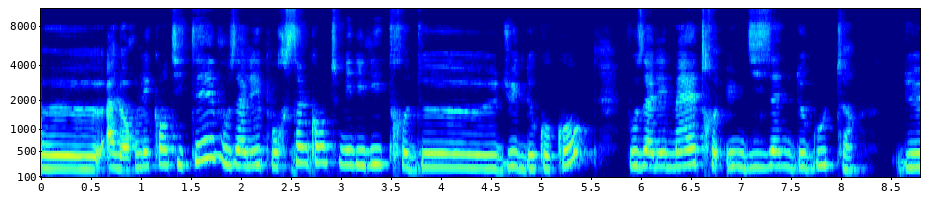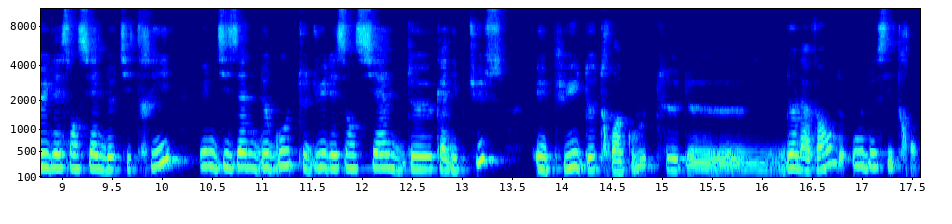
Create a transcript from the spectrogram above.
Euh, alors, les quantités, vous allez pour 50 millilitres d'huile de coco, vous allez mettre une dizaine de gouttes d'huile essentielle de titri, une dizaine de gouttes d'huile essentielle d'eucalyptus, et puis deux trois gouttes de, de lavande ou de citron.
